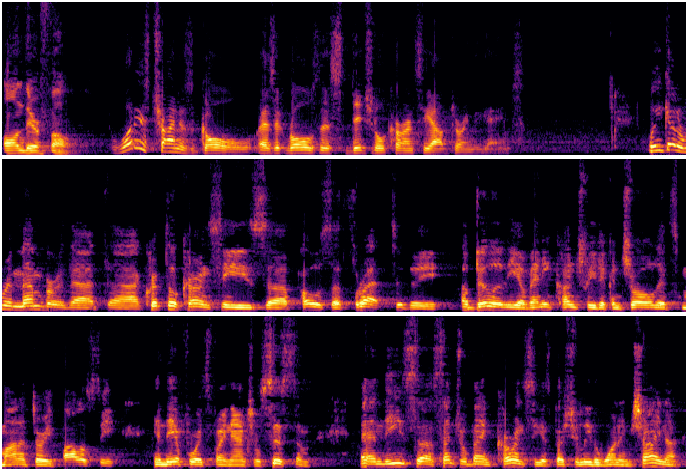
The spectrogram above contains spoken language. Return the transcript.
on their phone. What is China's goal as it rolls this digital currency out during the games? Well, you got to remember that uh, cryptocurrencies uh, pose a threat to the ability of any country to control its monetary policy and therefore its financial system. And these uh, central bank currency, especially the one in China,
